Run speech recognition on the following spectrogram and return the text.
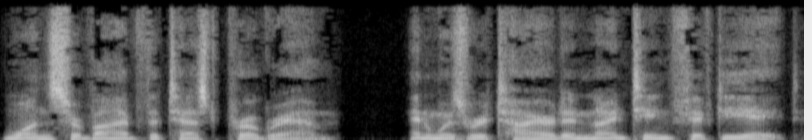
One survived the test program, and was retired in 1958.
